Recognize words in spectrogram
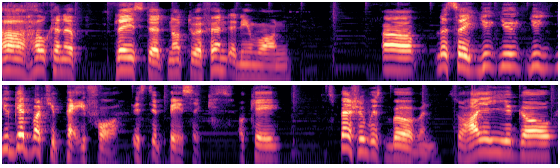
uh, how can I place that not to offend anyone? Uh, let's say you, you, you, you get what you pay for, is the basics, okay? Especially with bourbon. So higher you go,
